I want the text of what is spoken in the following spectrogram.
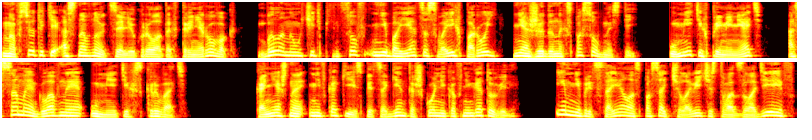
Но все-таки основной целью крылатых тренировок было научить птенцов не бояться своих порой неожиданных способностей, уметь их применять, а самое главное — уметь их скрывать. Конечно, ни в какие спецагенты школьников не готовили. Им не предстояло спасать человечество от злодеев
